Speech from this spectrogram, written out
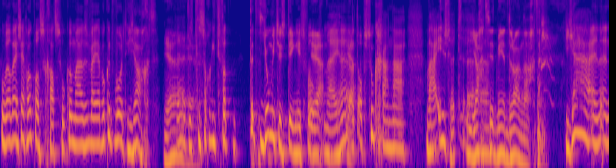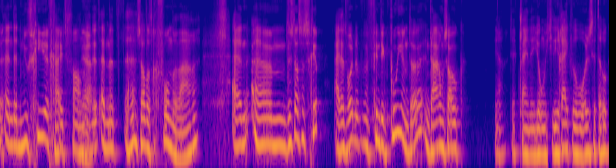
Hoewel wij zeggen ook wel schat zoeken. Maar wij hebben ook het woord jacht. Ja, Hè, het, is, ja. het is toch iets wat het jongetjesding is volgens Ja, mij. Hè? ja. Het op zoek gaan naar waar is het? Eh, Jacht zit meer drang achter. Ja, en, en, en de nieuwsgierigheid van. Ja. En, het, en het, hè, zal het gevonden waren. En ehm, dus dat is een schip. En dat wordt, vind ik boeiender. En daarom zou ik. Ja, dat kleine jongetje die rijk wil worden, zit er ook.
